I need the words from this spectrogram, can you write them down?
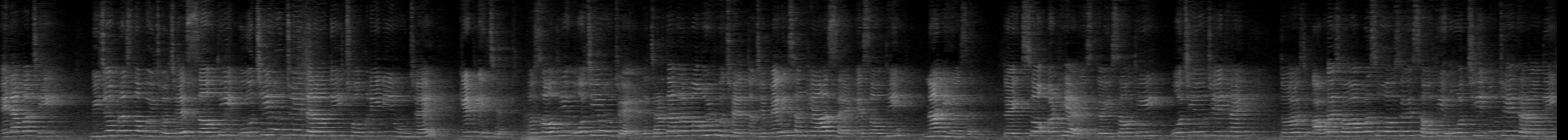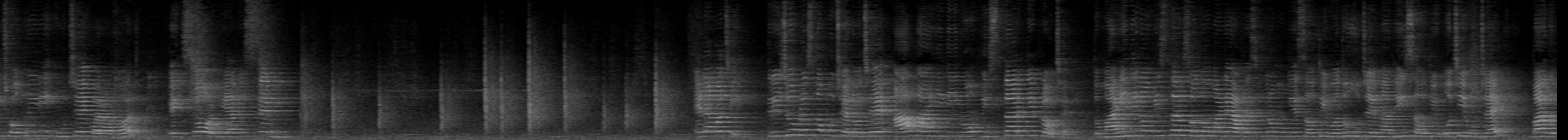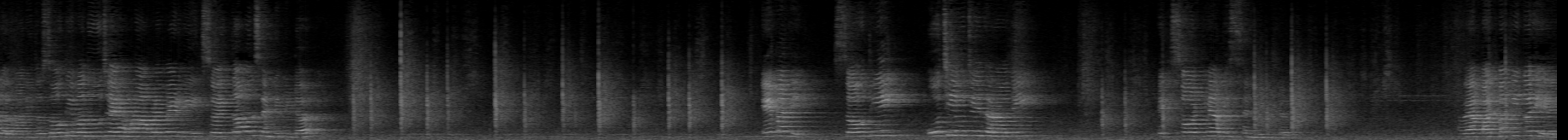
એના પછી બીજો પ્રશ્ન પૂછ્યો છે સૌથી ઓછી ઊંચાઈ ધરાવતી છોકરીની ઊંચાઈ કેટલી છે તો સૌથી ઓછી ઊંચાઈ એટલે ચડતા ક્રમમાં ગોઠવું છે તો જે પહેલી સંખ્યા હશે એ સૌથી નાની હશે તો 128 તો એ સૌથી ઓછી ઊંચાઈ થઈ તો આપણા જવાબમાં શું આવશે? સૌથી ઓછી ઊંચાઈ ધરાવતી છોકરીની ઊંચાઈ બરાબર 128 સેમી. એના પછી ત્રીજો પ્રશ્ન પૂછેલો છે, આ માહિતીનો વિસ્તાર કેટલો છે? તો માહિતીનો વિસ્તાર શોધવા માટે આપણે સૂત્ર મૂકીએ. સૌથી વધુ ઊંચાઈમાંથી સૌથી ઓછી ઊંચાઈ બાદ કરવાની. તો સૌથી વધુ ઊંચાઈ હમણાં આપણે મેળવી. 151 સેન્ટીમીટર એમાંથી સૌથી ઓછી ઊંચાઈ ધરાવતી 128 સેન્ટીમીટર હવે આ બાદબાકી કરીએ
